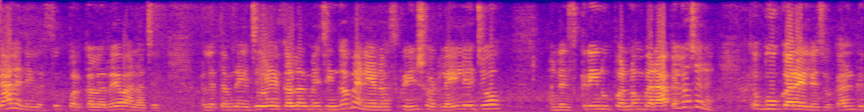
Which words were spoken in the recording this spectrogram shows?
ચાલે ને એવા સુપર કલર રહેવાના છે. એટલે તમને જે કલર મેચિંગ ગમે ને એનો સ્ક્રીનશોટ લઈ લેજો. અને સ્ક્રીન ઉપર નંબર આપેલો છે ને, તો બુક કરાવી લેજો. કારણ કે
